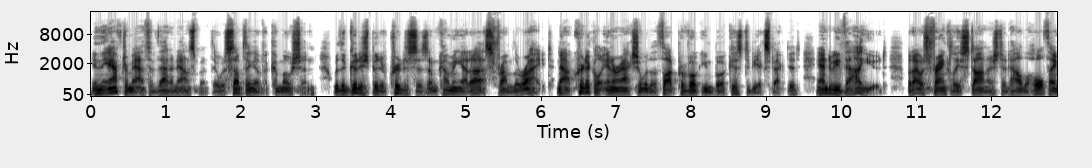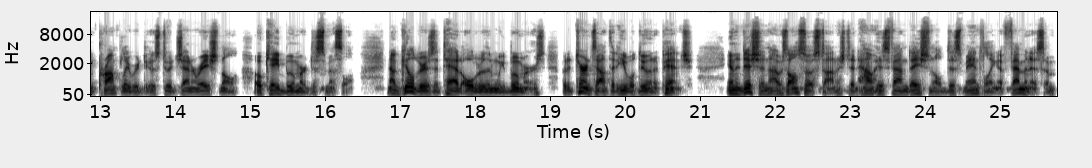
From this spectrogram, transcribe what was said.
In the aftermath of that announcement, there was something of a commotion, with a goodish bit of criticism coming at us from the right. Now, critical interaction with a thought provoking book is to be expected and to be valued, but I was frankly astonished at how the whole thing promptly reduced to a generational, okay, boomer dismissal. Now, Gilder is a tad older than we boomers, but it turns out that he will do in a pinch. In addition, I was also astonished at how his foundational dismantling of feminism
